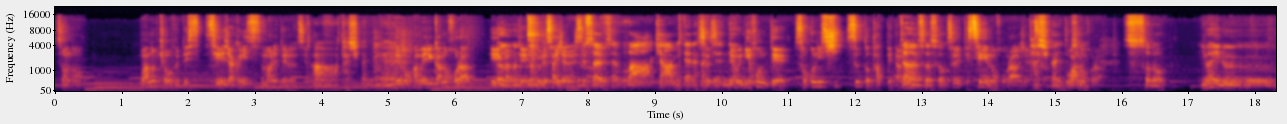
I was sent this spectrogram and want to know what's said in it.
その和の恐怖って静寂に包まれてるんですよ。ああ確かにね。でもアメリカのホラー映画ってうるさいじゃないうですか。るさいうるさい。わーキャーみたいな感じですね。でも日本ってそこにしスッと立ってたああそうそう。それって性のホラーじゃないですか。確かに。和のホラーそのいわゆる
